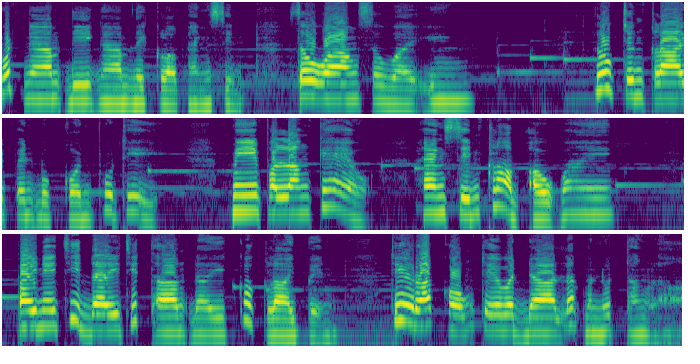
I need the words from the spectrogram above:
งดงามดีงามในกรอบแห่งศีลสว่างสวัยลูกจึงกลายเป็นบุคคลผู้ที่ มีพลังแก้ว แห่งศีลครอบเอาไว้ ไปในที่ใดทิศทางใดก็กลายเป็น ที่รักของเทวดาและมนุษย์ทั้งหลา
